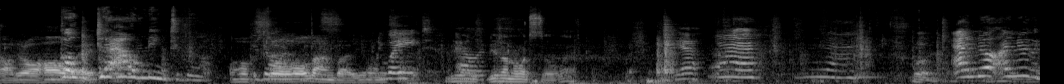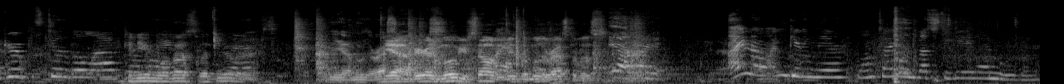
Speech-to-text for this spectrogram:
Oh, they're all hallway. Go down into the. Oh, so hold on, buddy. One Wait, You don't, you don't know what's to the left. Yeah. Uh, yeah. Well, I know. I know the group is to the left. can you move us with you? Or? You gotta move the rest. Yeah, of if you're gonna move yourself, you need to move the rest of us. Yeah, I, I know. I'm getting there. Once I investigate, I'm moving.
